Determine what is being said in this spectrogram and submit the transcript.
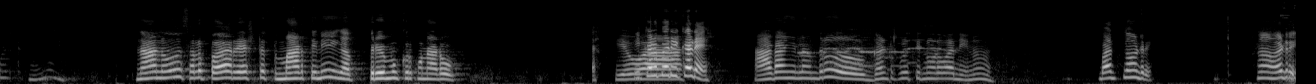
ಮಾಡ್ತೀನಿ ನಾನು ಸ್ವಲ್ಪ ರೆಸ್ಟ್ ಮಾಡ್ತೀನಿ ಈಗ ಪ್ರೇಮ ಕರ್ಕೊಂಡು ಆಡು. ಈ ಕಡೆ ಬರ್ರಿ ಈ ಕಡೆ. ಆಡಂಗಿಲ್ಲ ಅಂದ್ರು ಗಂಟು ಬೀಳ್ತೀನಿ ನೋಡವ್ವ ನೀನು. ಬಂತ್ ನೋಡ್ರಿ. ಹಾಂ ಹೊಡ್ರಿ.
